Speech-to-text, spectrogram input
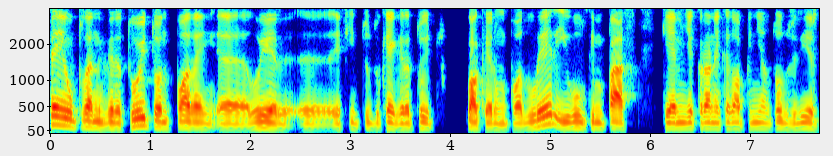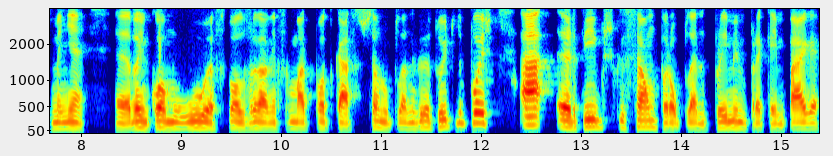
tem o plano gratuito, onde podem uh, ler, uh, enfim, tudo o que é gratuito, qualquer um pode ler, e o último passo, que é a minha crónica de opinião todos os dias de manhã, uh, bem como o a Futebol de Verdade em formato podcast, estão no plano gratuito. Depois, há artigos que são para o plano premium, para quem paga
